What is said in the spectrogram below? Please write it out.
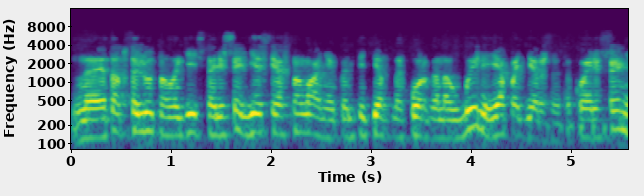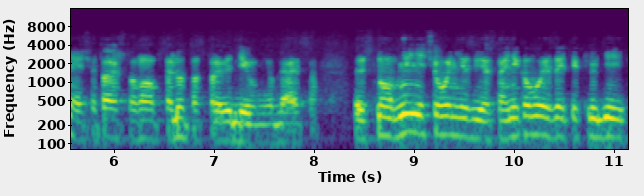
Это абсолютно логичное решение. Если основания компетентных органов были, я поддерживаю такое решение. Я считаю, что оно абсолютно справедливым является. То есть, ну, мне ничего не известно. Никого из этих людей,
